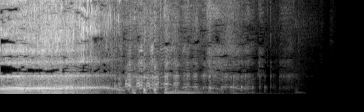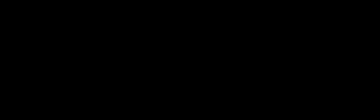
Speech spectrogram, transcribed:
آه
